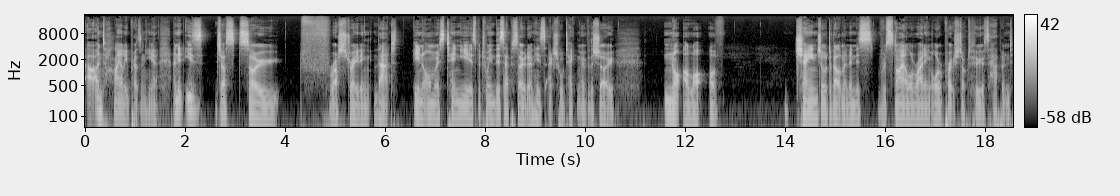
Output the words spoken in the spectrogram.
are entirely present here, and it is just so frustrating that in almost 10 years between this episode and his actual taking over the show not a lot of change or development in his style or writing or approach to Doctor Who has happened.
